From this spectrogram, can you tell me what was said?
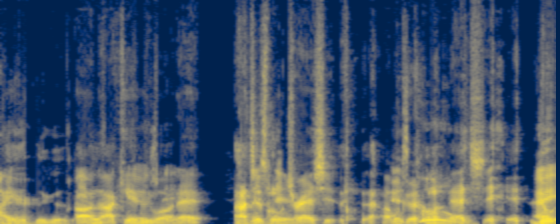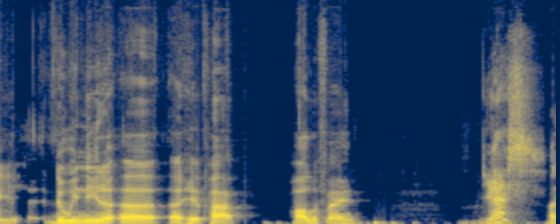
fire. nigga. oh no, I can't do all shit. that. I just won't trash it. I'm it's good on that shit. Do, Hey, do we need a a, a hip hop Hall of Fame? yes. I-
